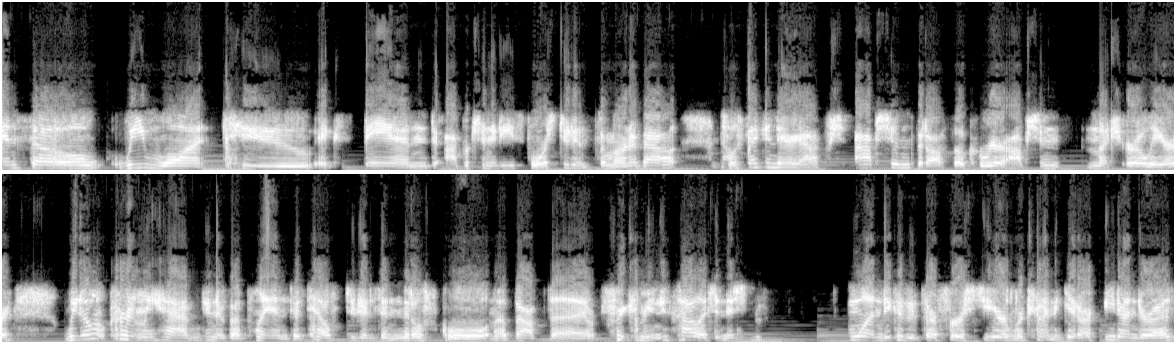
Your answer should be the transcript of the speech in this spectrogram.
And so we want to expand opportunities for students to learn about post-secondary op- options, but also career options much earlier. We don't currently have kind of a plan to tell students in middle school about the free community college initiative one because it's our first year and we're trying to get our feet under us,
